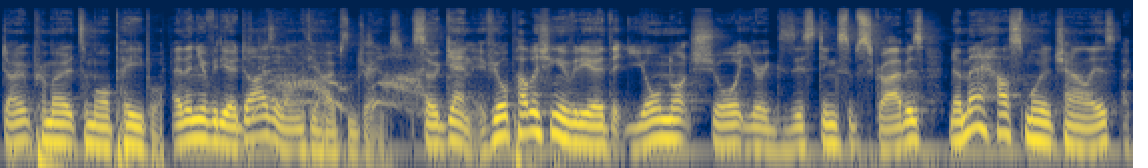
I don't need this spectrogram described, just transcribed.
don't promote it to more people. And then your video dies along with your hopes and dreams. So again, if you're publishing a video that you're not sure your existing subscribers, no matter how small your channel is, are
